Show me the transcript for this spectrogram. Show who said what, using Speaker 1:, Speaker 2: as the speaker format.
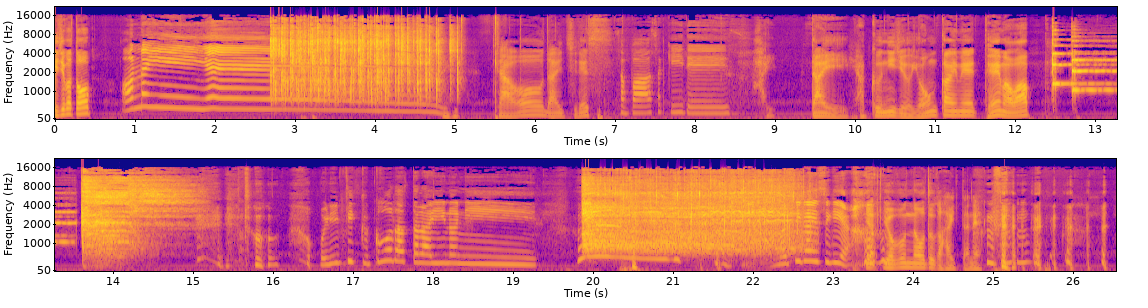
Speaker 1: キジバト
Speaker 2: オンラインイエーイ
Speaker 1: チャオ大地です。
Speaker 2: サバサキです。
Speaker 1: はい。第124回目、テーマは、
Speaker 2: と、オリンピックこうだったらいいのに。間違いすぎや。
Speaker 1: いや、余分な音が入ったね。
